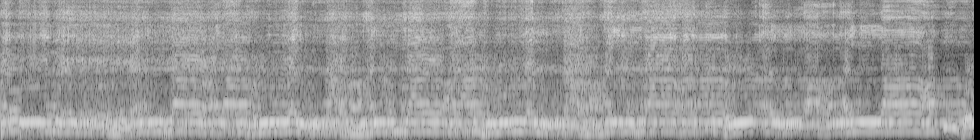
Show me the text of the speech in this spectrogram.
भले اللہ भलो اللہ भलो अला भोला अला भोला हो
